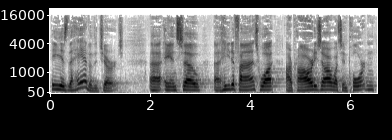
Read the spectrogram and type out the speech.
He is the head of the church. Uh, and so uh, he defines what our priorities are, what's important,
